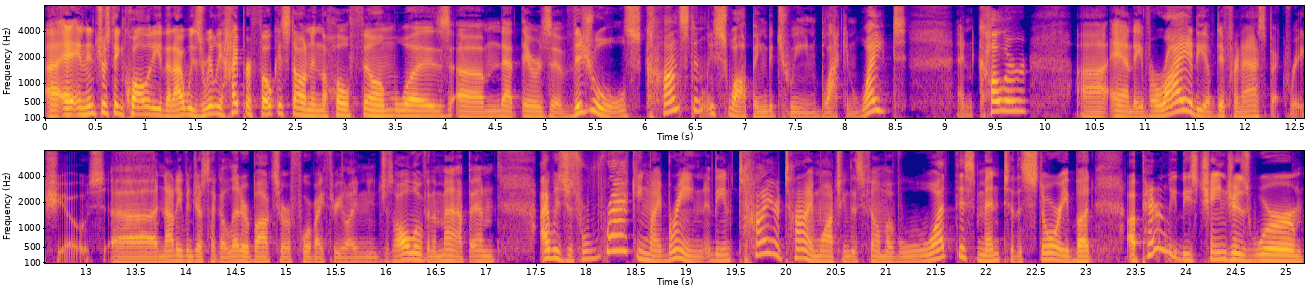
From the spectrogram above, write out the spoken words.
Uh, an interesting quality that I was really hyper focused on in the whole film was um, that there's uh, visuals constantly swapping between black and white and color. Uh, and a variety of different aspect ratios, uh, not even just like a letterbox or a four by three line, just all over the map. And I was just racking my brain the entire time watching this film of what this meant to the story. But apparently, these changes were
